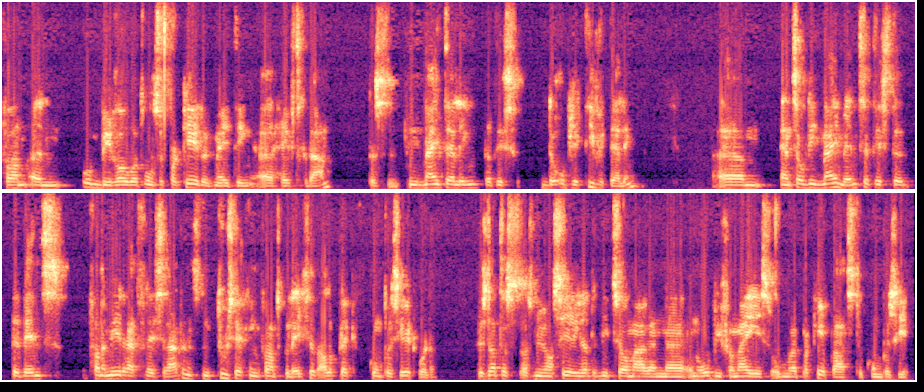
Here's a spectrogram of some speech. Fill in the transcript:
van een bureau wat onze parkeerdrukmeting heeft gedaan. Dat is niet mijn telling, dat is de objectieve telling. Um, en het is ook niet mijn wens, het is de, de wens van de meerderheid van deze raad. En het is een toezegging van het college dat alle plekken gecompenseerd worden. Dus dat is als nuancering dat het niet zomaar een, een hobby van mij is om parkeerplaatsen te compenseren.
